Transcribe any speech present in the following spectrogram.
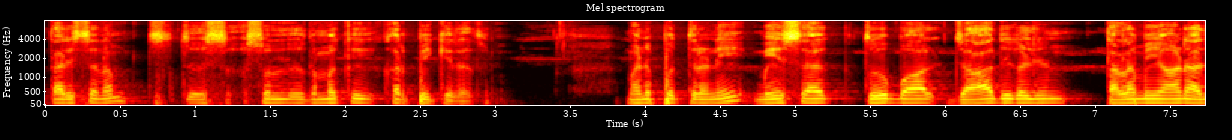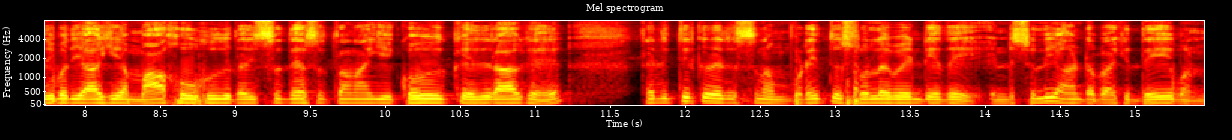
தரிசனம் சொ- சொல் நமக்கு கற்பிக்கிறது. மனுப்புத்திரனே மேசாக் தூபால் ஜாதிகளின் தலைமையான அதிபதியாகிய மாகோகு தரிசு தேசத்தானாகிய கோகுக்கு எதிராக தரித்திருக்க தரிசனம் உடைத்து சொல்ல வேண்டியது என்று சொல்லி ஆண்டவராகி தேவன்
